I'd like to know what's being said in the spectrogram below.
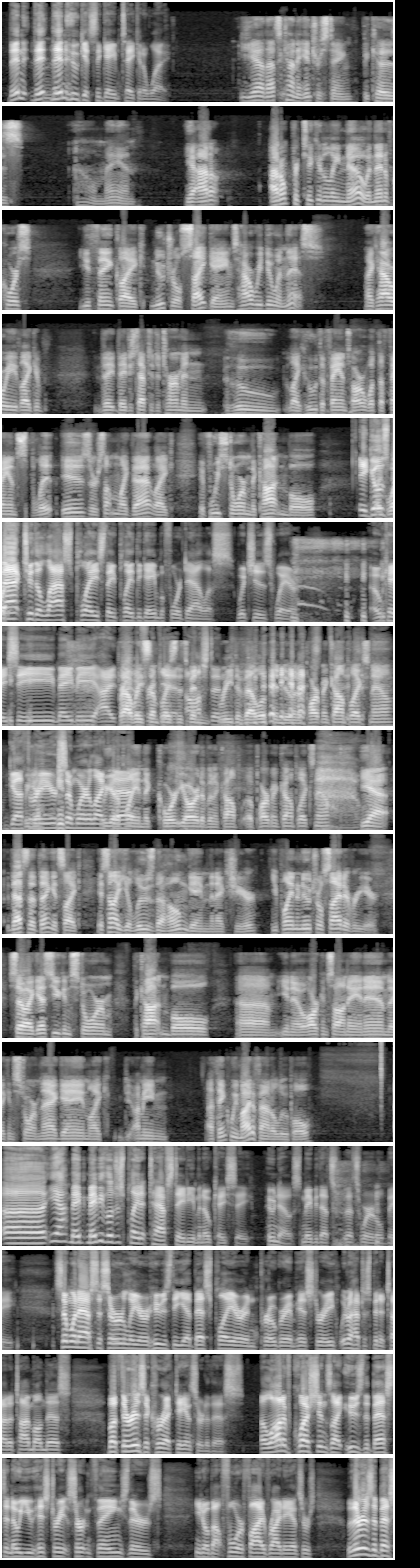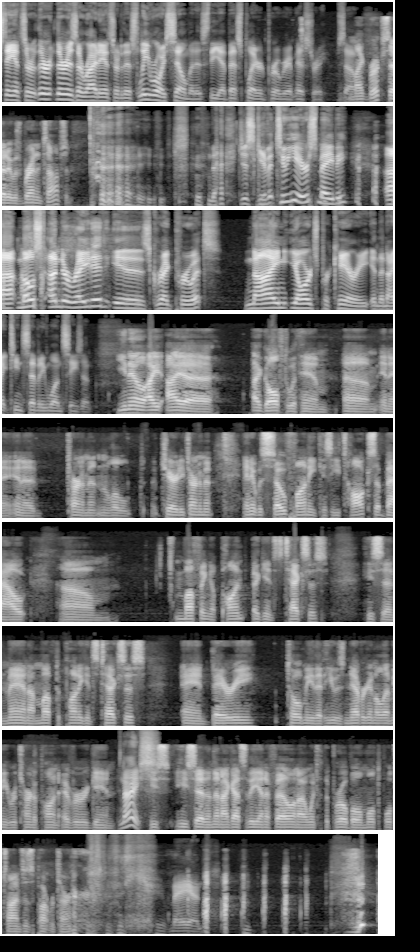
Then, then, hmm. then who gets the game taken away? Yeah, that's kind of interesting because, oh man, yeah, I don't, I don't particularly know. And then of course, you think like neutral site games. How are we doing this? Like, how are we like if they they just have to determine who like who the fans are, what the fan split is, or something like that. Like, if we storm the Cotton Bowl, it goes like back to the last place they played the game before Dallas, which is where. OKC, maybe. I probably I someplace that's Austin. been redeveloped into yeah. an apartment complex now. Guthrie got, or somewhere like we that. We got to play in the courtyard of an apartment complex now. Ah, yeah, that's the thing. It's like it's not like you lose the home game the next year. You play in a neutral site every year. So I guess you can storm the Cotton Bowl. Um, you know, Arkansas and A&M, they can storm that game. Like, I mean, I think we might have found a loophole. Uh, yeah, maybe maybe they'll just play it at Taft Stadium in OKC. Who knows? Maybe that's that's where it'll be. Someone asked us earlier who's the uh, best player in program history. We don't have to spend a ton of time on this, but there is a correct answer to this. A lot of questions like who's the best in OU history at certain things. There's, you know, about four or five right answers. But there is a best answer. There, there is a right answer to this. Lee Roy Selmon is the uh, best player in program history. So Mike Brooks said it was Brenen Thompson. Just give it two years, maybe. Uh, most underrated is Greg Pruitt, nine yards per carry in the 1971 season. You know, I I uh, I golfed with him um, in a in a tournament in a little charity tournament, and it was so funny because he talks about. Um, muffing a punt against Texas. He said, "Man, I'm up to punt against Texas, and Barry told me that he was never going to let me return a punt ever again." Nice. He's, he said, and then I got to the NFL and I went to the Pro Bowl multiple times as a punt returner. Man.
